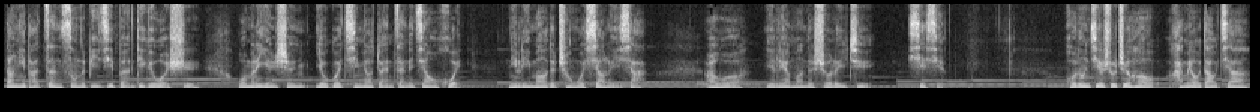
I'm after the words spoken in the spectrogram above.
当你把赠送的笔记本递给我时，我们的眼神有过几秒短暂的交汇。你礼貌地冲我笑了一下，而我也连忙地说了一句“谢谢”。活动结束之后，还没有到家，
